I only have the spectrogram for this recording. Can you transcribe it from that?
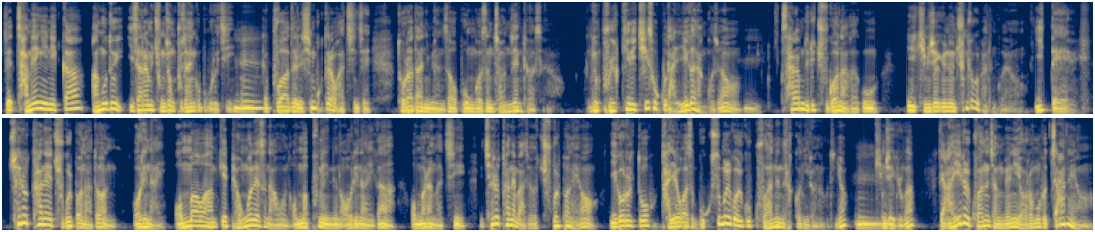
이제 자맹이니까 아무도 이 사람이 중정 부자인 거 모르지. 음. 음. 그러니까 부하들 신복들하고 같이 이제 돌아다니면서 본 것은 전쟁터였어요. 그러니까 불길이 치솟고 난리가 난 거죠. 음. 사람들이 죽어 나가고 이 김재규는 충격을 받은 거예요. 이때 최루탄에 죽을 뻔하던 어린아이, 엄마와 함께 병원에서 나온 엄마 품에 있는 어린아이가 엄마랑 같이 최루탄에 맞아서 죽을 뻔해요. 이거를 또 달려가서 목숨을 걸고 구하는 사건이 일어나거든요. 음. 김재규가 아이를 구하는 장면이 여러모로 짠해요.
